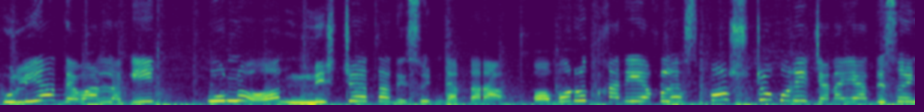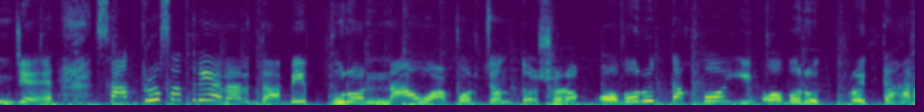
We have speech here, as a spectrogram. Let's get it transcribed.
খুলিয়া দেওয়ার লাগি কোনো নিশ্চয়তা দিছেন না তারা অবরোধকারী সকলে স্পষ্ট করে জানাইয়া দিছেন যে ছাত্রছাত্রী এরার দাবি পূরণ না হওয়া পর্যন্ত সড়ক অবরোধ থাকব ই অবরোধ প্রত্যাহার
